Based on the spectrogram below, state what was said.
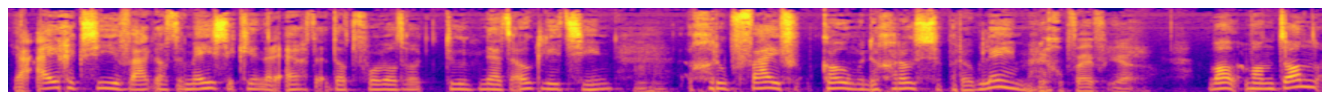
ja, eigenlijk zie je vaak dat de meeste kinderen echt, dat voorbeeld wat ik toen net ook liet zien, mhm. groep 5 komen de grootste problemen. In groep 5, ja. Want, want dan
